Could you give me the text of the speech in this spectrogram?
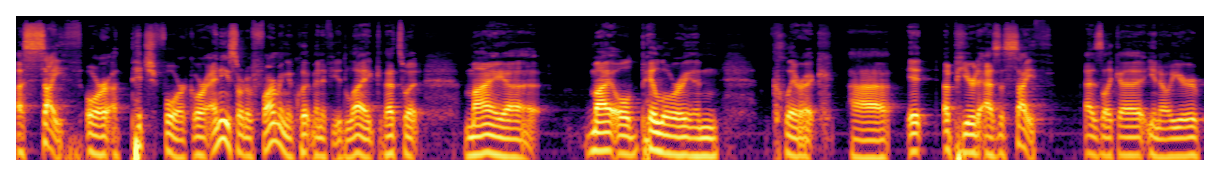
a scythe or a pitchfork or any sort of farming equipment if you'd like. That's what my uh, my old Pelorian cleric, uh, it appeared as a scythe, as like a you know your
